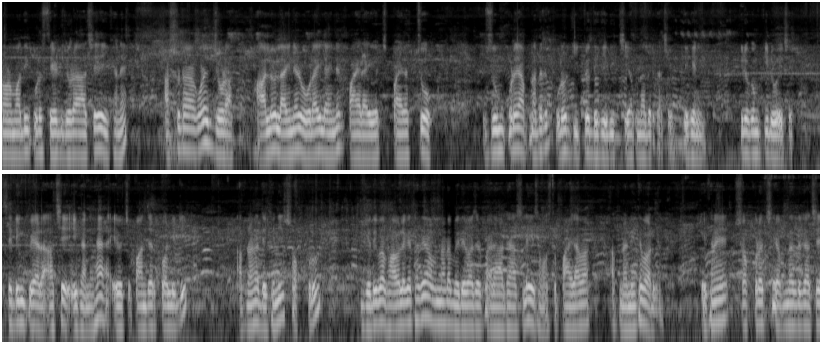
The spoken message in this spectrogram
নর্মাদি পুরো সেট জোড়া আছে এইখানে আটশো টাকা করে জোড়া। ভালো লাইনের, ওরাই লাইনের, পায়রা হচ্ছে পায়রার চোখ। জুম করে আপনাদের পুরো ডিটো দেখিয়ে দিচ্ছি আপনাদের কাছে। দেখে নিন কীরকম কী রয়েছে। সেটিং পেয়ার আছে এখানে হ্যাঁ? এ হচ্ছে পাঞ্জার কোয়ালিটি আপনারা দেখে নিন শখ করুন। যদি বা ভালো লেগে থাকে, আপনারা বেদেবাজার পায়রা হাটে আসলে এই সমস্ত পায়রা আপনারা নিতে পারবেন। এখানে শখ করাচ্ছি আপনাদের কাছে।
